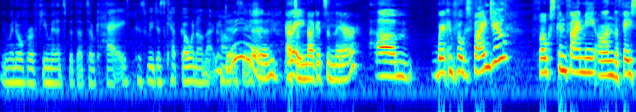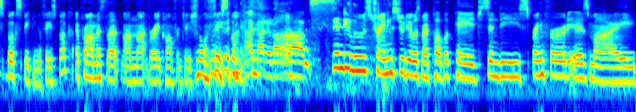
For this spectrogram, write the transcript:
We went over a few minutes, but that's okay because we just kept going on that conversation. Did. Got All some nuggets in there. Um, where can folks find you? Folks can find me on the Facebook. Speaking of Facebook, I promise that I'm not very confrontational on Facebook. I'm not at all. Uh, Cindy Lou's Training Studio is my public page. Cindy Springford is my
